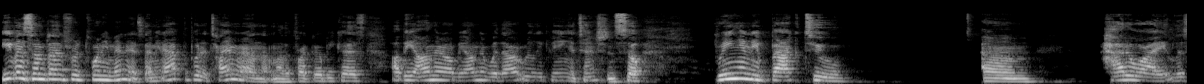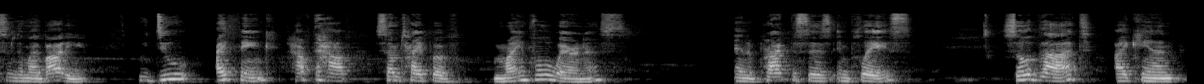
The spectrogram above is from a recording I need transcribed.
Even sometimes for 20 minutes. I mean, I have to put a timer on that motherfucker because I'll be on there, I'll be on there without really paying attention. So bringing it back to um, how do I listen to my body? We do, I think, have to have some type of mindful awareness and practices in place so that I can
